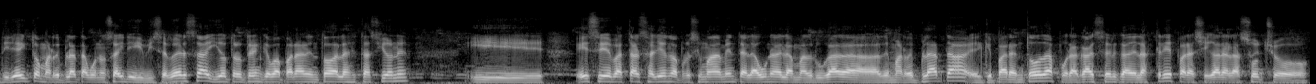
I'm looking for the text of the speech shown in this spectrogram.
directo, Mar de Plata, Buenos Aires y viceversa, y otro tren que va a parar en todas las estaciones y ese va a estar saliendo aproximadamente a la una de la madrugada de Mar del Plata, el que para en todas, por acá cerca de las 3 para llegar a las 8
